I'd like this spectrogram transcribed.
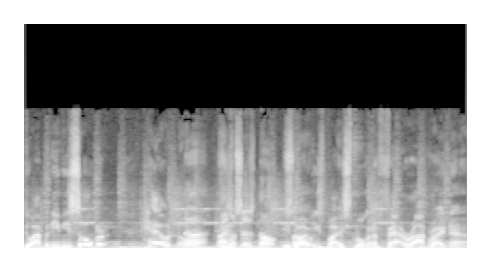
Do I believe he's sober? Hell no. Nah, Rhino he's, says no. He's, so, probably, he's probably smoking a fat rock right now.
